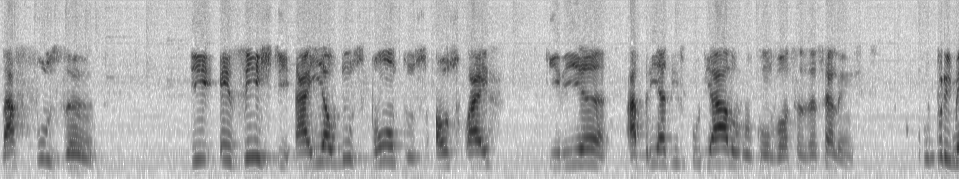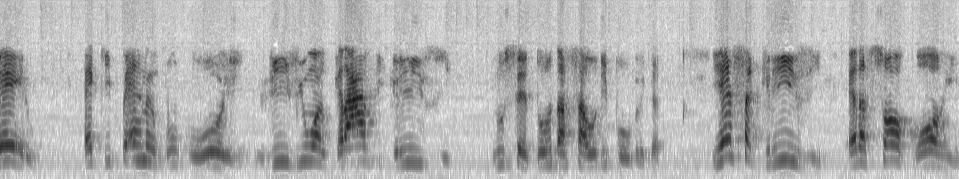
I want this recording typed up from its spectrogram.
da Fusan. E existe aí alguns pontos aos quais queria abrir o diálogo com Vossas Excelências. O primeiro é que Pernambuco hoje vive uma grave crise no setor da saúde pública. E essa crise, ela só ocorre,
